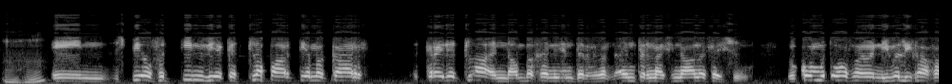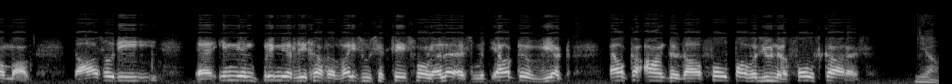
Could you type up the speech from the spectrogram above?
Mhm. Uh -huh. En speel vir 10 weke kliphard te mekaar, kry dit klaar en dan begin die inter, internasionale seisoen. Hoekom moet ons nou 'n nuwe liga gaan maak? Daar sou die uh, Indian Premier Liga gewys hoe suksesvol hulle is met elke week, elke aand is daar vol paviljoene, vol skare. Ja.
